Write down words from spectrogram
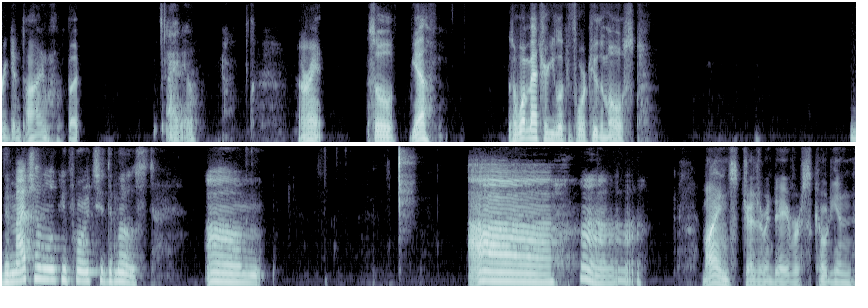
freaking time. But I know. all right. So yeah. So what match are you looking forward to the most? The match I'm looking forward to the most. Um uh huh. Mine's Judgment Day versus Cody and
